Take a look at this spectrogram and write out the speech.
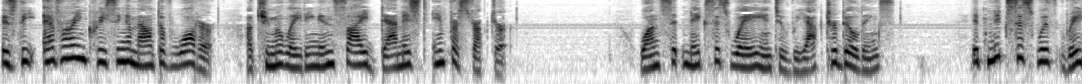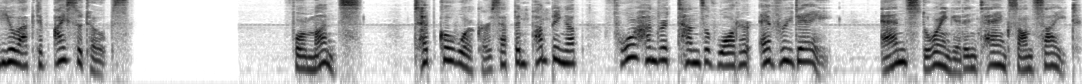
is the ever increasing amount of water accumulating inside damaged infrastructure. Once it makes its way into reactor buildings, it mixes with radioactive isotopes. For months, TEPCO workers have been pumping up 400 tons of water every day and storing it in tanks on site.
